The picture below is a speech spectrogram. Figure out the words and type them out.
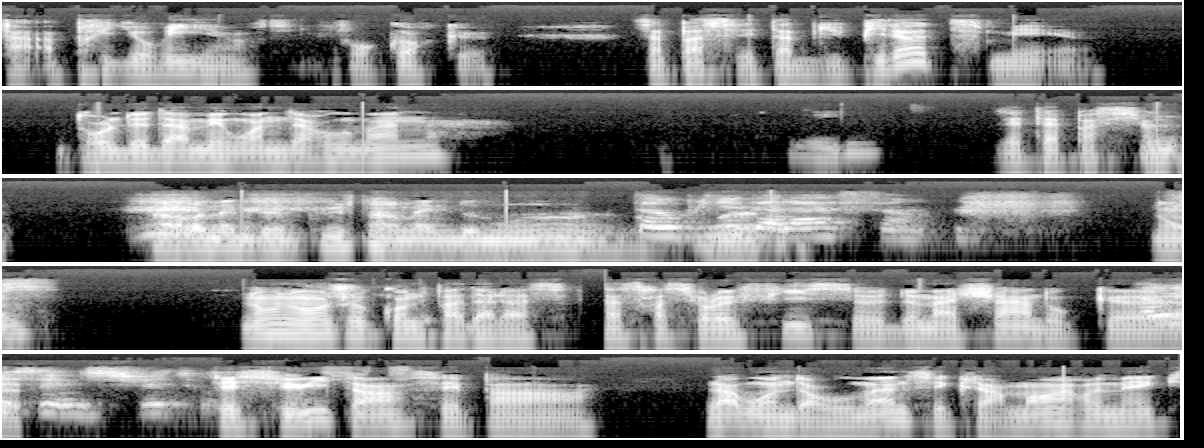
enfin, a priori, hein, il faut encore que ça passe l'étape du pilote, mais euh, Drôle de Dame et Wonder Woman, Oui. vous êtes impatients Un remake de plus, un remake de moins. euh, T'as oublié. Dallas. Non Non, non, je compte pas Dallas. Ça sera sur le fils de machin, donc. Ah oui, c'est une suite. c'est suite, hein. C'est pas. Là, Wonder Woman, c'est clairement un remake.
